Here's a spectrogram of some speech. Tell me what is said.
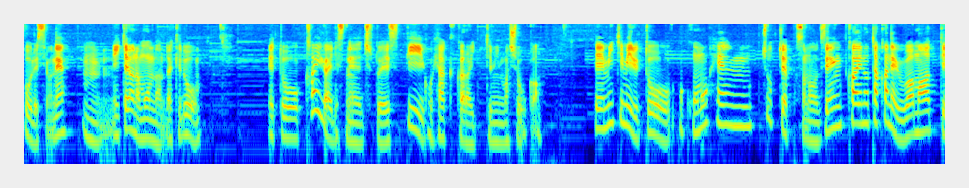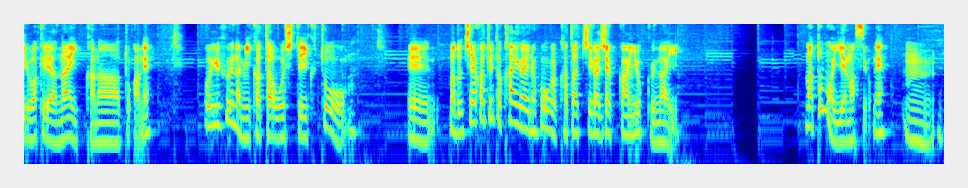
そうですよね。うん。似たようなもんなんだけど、えっと、海外ですね、ちょっと SP500 から行ってみましょうか。で、見てみると、この辺、ちょっとやっぱその前回の高値上回ってるわけではないかなとかね。そういう風な見方をしていくと、えー、まあ、どちらかというと海外の方が形が若干良くない。まあ、とも言えますよね。うん。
